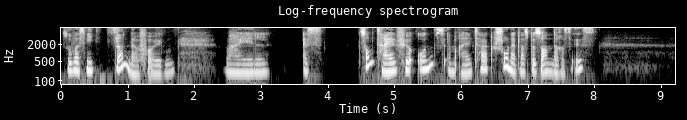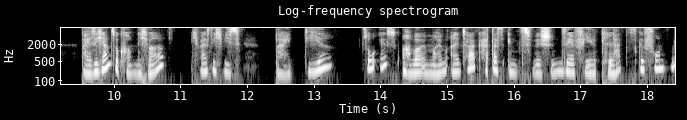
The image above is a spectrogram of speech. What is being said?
sowas wie Sonderfolgen, weil es zum Teil für uns im Alltag schon etwas Besonderes ist, bei sich anzukommen, nicht wahr? Ich weiß nicht, wie es bei dir so ist, aber in meinem Alltag hat das inzwischen sehr viel Platz gefunden.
